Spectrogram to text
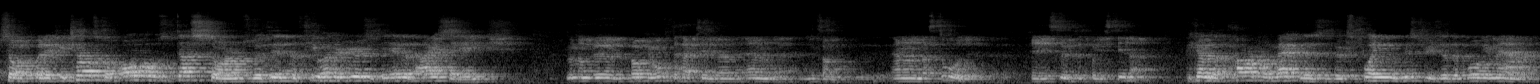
So, but if you telescope all those dust storms within a few hundred years at the end of the ice age, Men om du bakar ihop det här till en, en, liksom, en enda stor i slutet på istiden. Becomes a powerful mechanism to explain the mysteries of the woolly mammoth.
